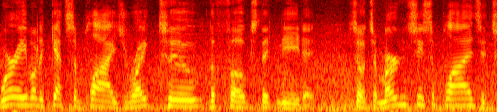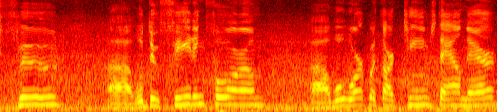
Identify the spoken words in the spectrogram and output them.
We're able to get supplies right to the folks that need it. So it's emergency supplies, it's food. Uh, we'll do feeding for them. Uh, we'll work with our teams down there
